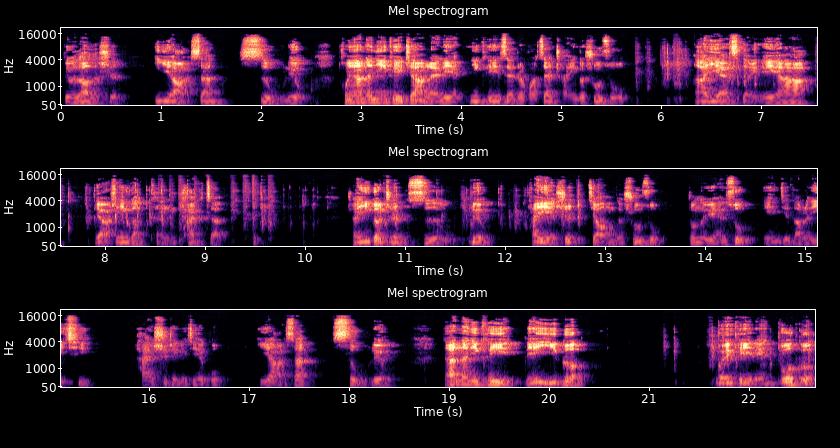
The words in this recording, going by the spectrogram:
得到的是一二三四五六。同样的，你也可以这样来连，你可以在这块再传一个数组 res 等于 ar 点上一个 contact 传一个值四五六，它也是将我们的数组。中的元素连接到了一起，还是这个结果，一二三四五六。当然呢，你可以连一个，我也可以连多个，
